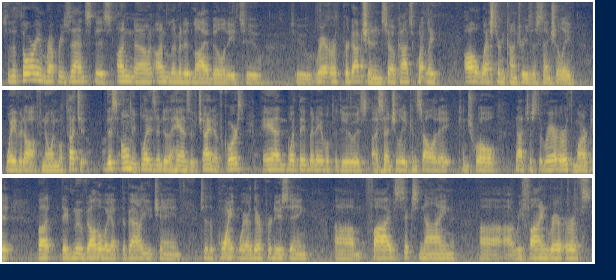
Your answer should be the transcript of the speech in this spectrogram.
so the thorium represents this unknown, unlimited liability to to rare earth production, and so consequently, all Western countries essentially wave it off. No one will touch it. This only plays into the hands of China, of course, and what they've been able to do is essentially consolidate, control not just the rare earth market, but they've moved all the way up the value chain to the point where they're producing um, five, six, nine uh, uh, refined rare earths,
